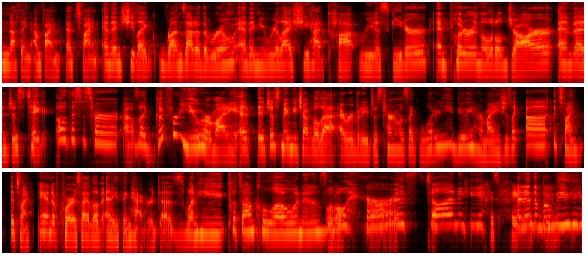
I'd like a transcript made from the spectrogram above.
nothing. I'm fine. It's fine. And then she like runs out of the room and then you realize she had caught Rita Skeeter and put her in the little jar and then just take, oh, this is her. I was like, good for you, Hermione. It, it just made me chuckle that everybody just turned and was like, what are you doing, Hermione? She's like, uh, it's fine. It's fine. And of course, I love anything Hagrid does when he puts on cologne and his little hair is done. He his hair and in the movie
